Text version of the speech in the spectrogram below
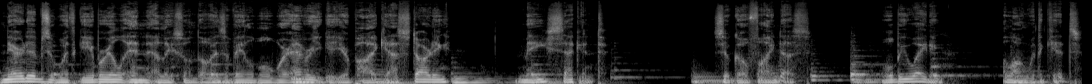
Narratives with Gabriel N. Elizondo is available wherever you get your podcast starting May 2nd. So go find us. We'll be waiting, along with the kids.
